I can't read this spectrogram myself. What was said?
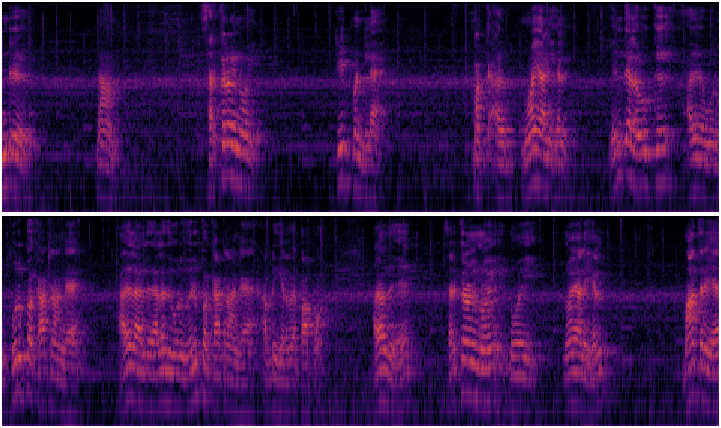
இன்று நாம் சர்க்கரை நோய் ட்ரீட்மெண்ட்டில் மக்க அது நோயாளிகள் எந்த அளவுக்கு அதில் ஒரு பொறுப்பை காட்டுறாங்க அதில் அல்லது அல்லது ஒரு வெறுப்பை காட்டுறாங்க அப்படிங்கிறத பார்ப்போம். அதாவது சர்க்கரை நோய் நோய் நோயாளிகள் மாத்திரையை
